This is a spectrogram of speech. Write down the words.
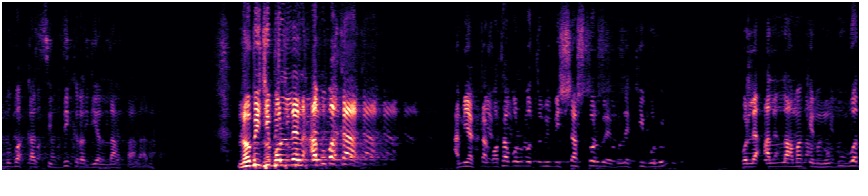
আবু বাক্কার সিদ্দিক রাজি আল্লাহ নবীজি বললেন, আবু বাকার, আমি একটা কথা বলব, তুমি বিশ্বাস করবে? বলে, কি বলুন? বললে, আল্লাহ আমাকে নবুবত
